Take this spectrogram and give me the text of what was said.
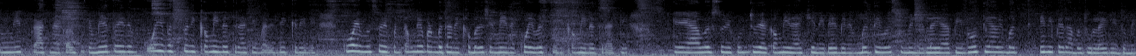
હું એ જ પ્રાર્થના કરું છું કે મેં તો એને કોઈ વસ્તુની કમી નથી રાખી મારી દીકરીની. કોઈ વસ્તુની પણ તમને પણ બધાને ખબર છે મેં એને કોઈ વસ્તુની કમી નથી રાખી. કે આ વસ્તુની કુંજુએ કમી રાખી એની બેબીને બધી વસ્તુ મેં લઈ આપી. નહોતી આવી, બધી, એની પહેલાં બધું લઈ લીધું મેં.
